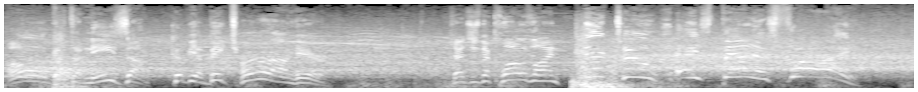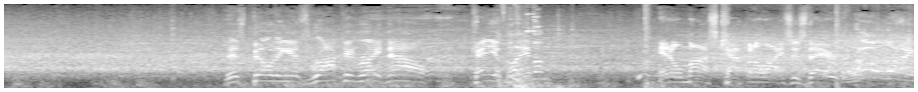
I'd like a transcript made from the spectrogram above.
Oh, got the knees up. Could be a big turnaround here. Catches the clothesline. Into a Spanish fly! This building is rocking right now. Can you blame him? And Omos capitalizes there. Oh, oh what a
